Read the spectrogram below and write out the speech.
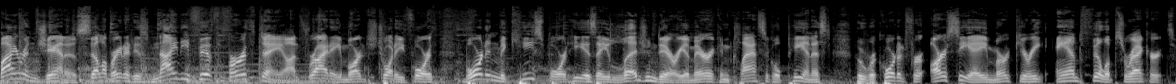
Byron Janis celebrated his 95th birthday on Friday, March 24th. Born in McKeesport, he is a legendary American classical pianist who recorded for RCA, Mercury, and Philips Records.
